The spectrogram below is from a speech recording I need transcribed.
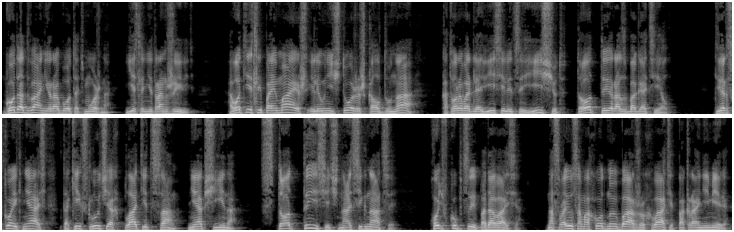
Года два не работать можно, если не транжирить. А вот если поймаешь или уничтожишь колдуна, которого для виселицы ищут, то ты разбогател. Тверской князь в таких случаях платит сам, не община. Сто тысяч на ассигнации. Хоть в купцы подавайся. На свою самоходную баржу хватит, по крайней мере.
